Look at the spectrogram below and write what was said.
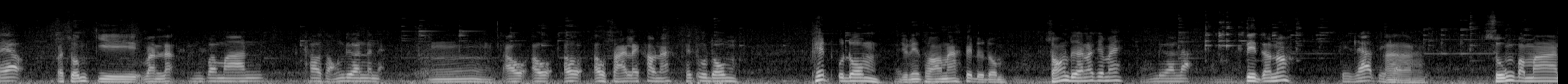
แล้วผสมกี่วันละมีประมาณเข้าสองเดือนนั่นแหละอืม เอา เอา เอา เอาสายอะไรเข้านะ เพชรอุดมเพชรอุดม อยู่ในท้องนะ เพชรอุดม สองเดือนแล้วใช่ไหม สองเดือนละติดแล้วเนาะติดแล้วติดอ่าสูงประมาณ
